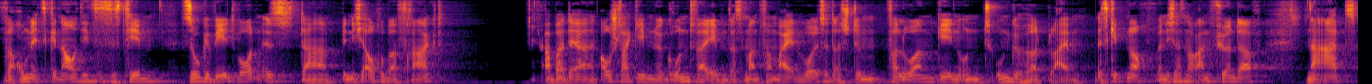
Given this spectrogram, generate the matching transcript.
warum jetzt genau dieses System so gewählt worden ist, da bin ich auch überfragt. Aber der ausschlaggebende Grund war eben, dass man vermeiden wollte, dass Stimmen verloren gehen und ungehört bleiben. Es gibt noch, wenn ich das noch anführen darf, eine Art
